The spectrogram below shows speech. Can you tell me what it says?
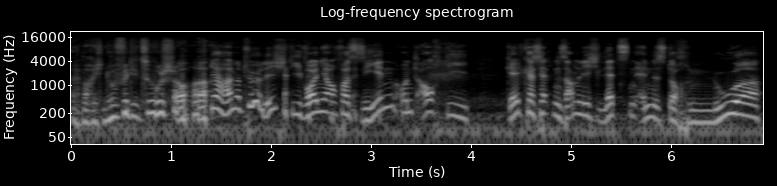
Das mache ich nur für die Zuschauer. Ja, natürlich. Die wollen ja auch was sehen und auch die Geldkassetten sammle ich letzten Endes doch nur,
